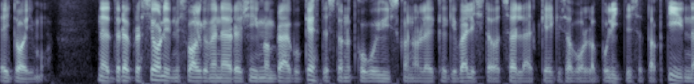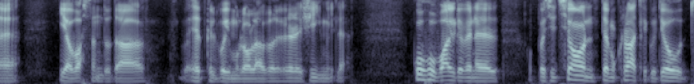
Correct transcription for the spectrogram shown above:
ei toimu. Need repressioonid, mis Valgevene režiim on praegu kehtestanud kogu ühiskonnale, ikkagi välistavad selle, et keegi saab olla poliitiliselt aktiivne ja vastanduda hetkel võimul olevale režiimile kuhu Valgevene opositsioon, demokraatlikud jõud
